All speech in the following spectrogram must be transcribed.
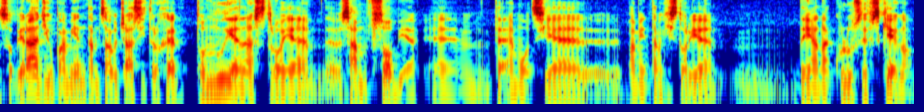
sobie radził. Pamiętam cały czas i trochę tonuje nastroje e, sam w sobie te emocje. Pamiętam historię Dejana Kulusewskiego,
